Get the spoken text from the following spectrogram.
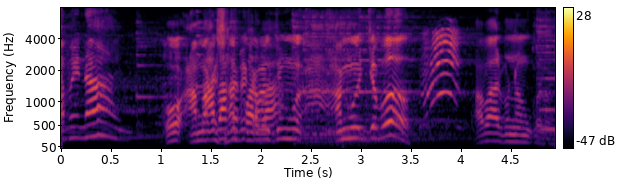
আমি না ও আমাকে সাপে করবা? তুমি আমি ওই যাব? আবার প্রণাম করো।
